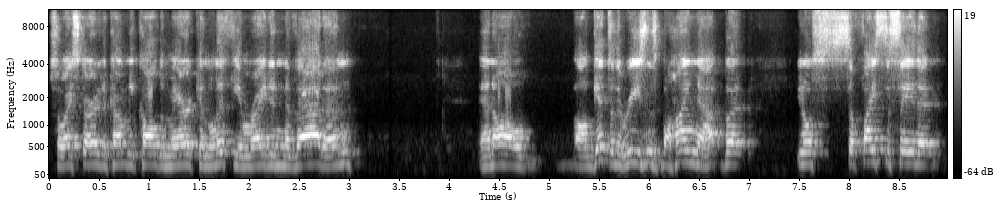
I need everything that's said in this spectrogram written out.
so I started a company called American Lithium right in Nevada. And, and I'll, I'll get to the reasons behind that. But, you know, suffice to say that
